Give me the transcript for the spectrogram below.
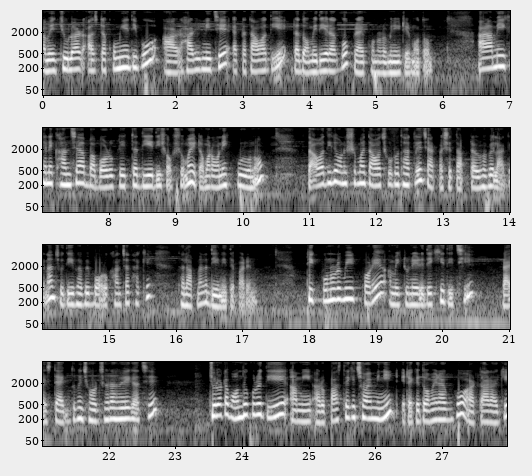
আমি চুলার আঁচটা কমিয়ে দিব আর হাঁড়ির নিচে একটা তাওয়া দিয়ে এটা দমে দিয়ে রাখব প্রায় পনেরো মিনিটের মতো। আর আমি এখানে খাঞ্চা বা বড় প্লেটটা দিয়ে দিই সবসময়, এটা আমার অনেক পুরনো। তাওয়া দিলে অনেক সময় তাওয়া ছোট থাকলে চারপাশে তাপটা ওইভাবে লাগে না, যদি এইভাবে বড় খাঞ্চা থাকে তাহলে আপনারা দিয়ে নিতে পারেন। ঠিক পনেরো মিনিট পরে আমি একটু নেড়ে দেখিয়ে দিচ্ছি, রাইসটা একদমই ঝরঝরা হয়ে গেছে। চুলাটা বন্ধ করে দিয়ে আমি আরও পাঁচ থেকে ছয় মিনিট এটাকে দমে রাখব আর তার আগে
